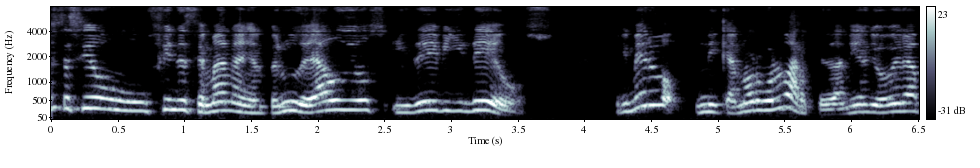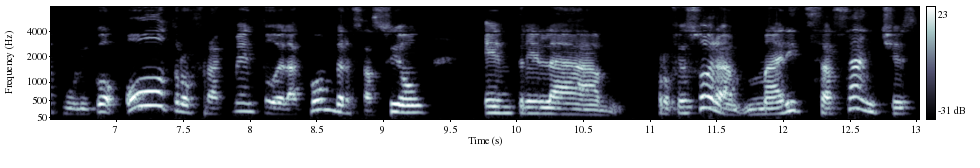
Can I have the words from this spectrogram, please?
Este ha sido un fin de semana en el Perú de audios y de videos. Primero, Nicanor Boluarte, Daniel Llovera publicó otro fragmento de la conversación entre la profesora Maritza Sánchez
